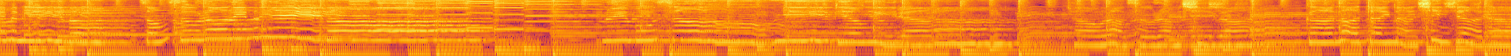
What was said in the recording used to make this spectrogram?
လေးမမြည်ပါစုံစုတော်လေးမမြည်ပါနှွေမူဆုံးမြည်ပြုံးမိတာထောင်ရဆိုတာမရှိပါကာလတိုင်းသာရှိကြတာ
